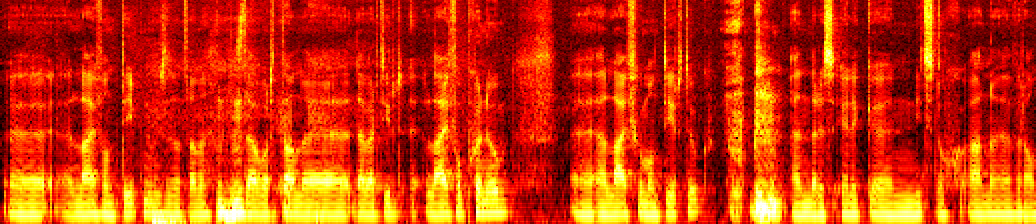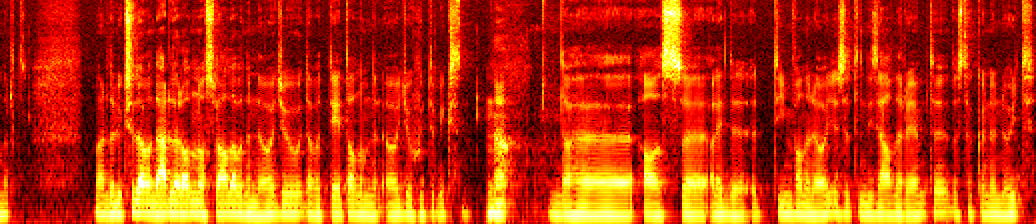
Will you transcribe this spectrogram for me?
eh, live on tape noemen ze dat dan. Hè. Mhm. Dus dat, wordt dan, eh, dat werd hier live opgenomen en live gemonteerd ook. en er is eigenlijk eh, niets nog aan veranderd. Maar de luxe dat we daardoor hadden was wel dat we de audio, dat we tijd hadden om de audio goed te mixen. Ja. Omdat je als allee, de, het team van de audio zit in diezelfde ruimte, dus dan kunnen we nooit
